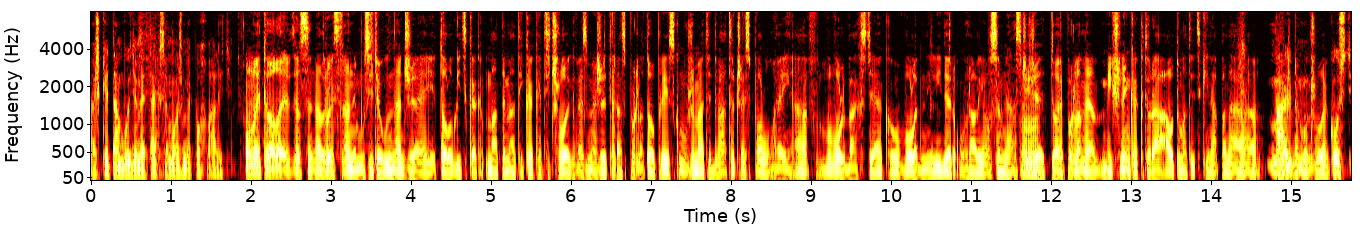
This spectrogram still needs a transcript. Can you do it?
až keď tam budeme, tak sa môžeme pochváliť. Ono je to ale zase na druhej strane musíte uznať, že je to logická matematika, keď si človek vezme, že teraz podľa toho prieskumu, že máte 26 spolu, hej, a vo voľbách ste ako volebný líder uhrali 18, mm. čiže to je podľa mňa myšlienka, ktorá automaticky napadá každému človeku. Už,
